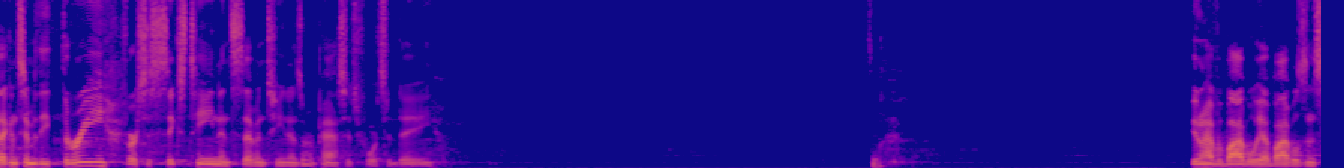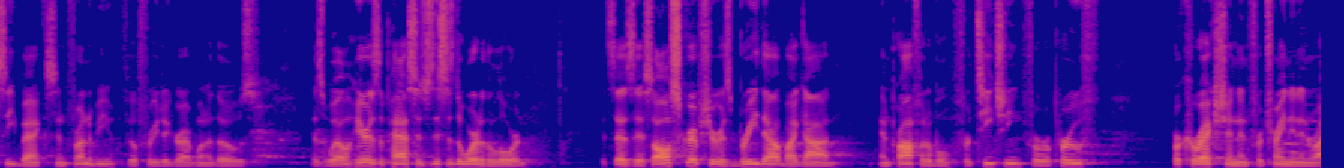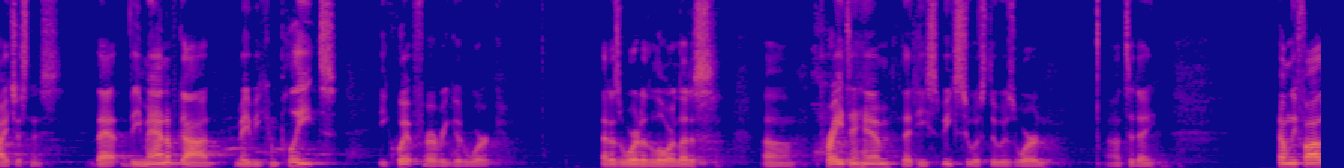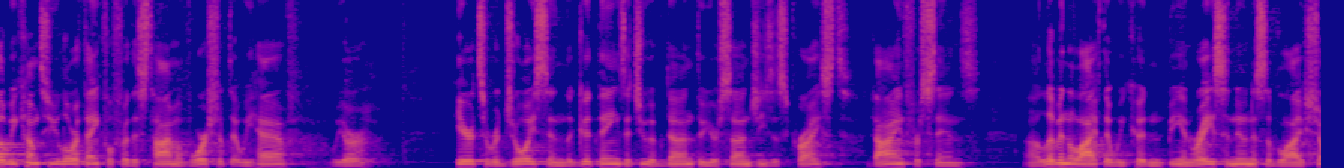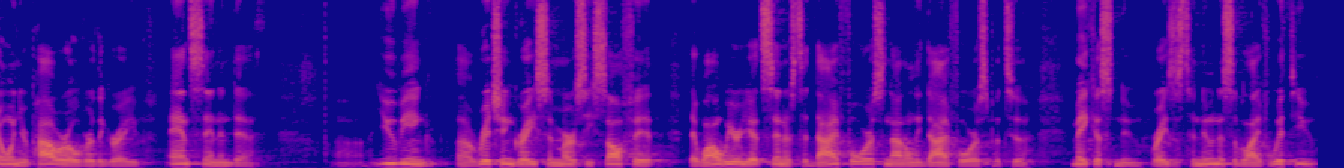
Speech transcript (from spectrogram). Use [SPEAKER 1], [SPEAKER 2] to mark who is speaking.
[SPEAKER 1] 2 Timothy 3, verses 16 and 17 is our passage for today. If you don't have a Bible, we have Bibles in seat backs in front of you. Feel free to grab one of those as well. Here is the passage. This is the word of the Lord. It says this All scripture is breathed out by God and profitable for teaching, for reproof, for correction, and for training in righteousness, that the man of God may be complete, equipped for every good work. That is the word of the Lord. Let us uh, pray to him that he speaks to us through his word uh, today. Heavenly Father, we come to you, Lord, thankful for this time of worship that we have. We are here to rejoice in the good things that you have done through your Son, Jesus Christ, dying for sins uh, living the life that we couldn't, being raised to newness of life, showing your power over the grave and sin and death. Uh, you being uh, rich in grace and mercy saw fit that while we are yet sinners to die for us, not only die for us, but to make us new, raise us to newness of life with you,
